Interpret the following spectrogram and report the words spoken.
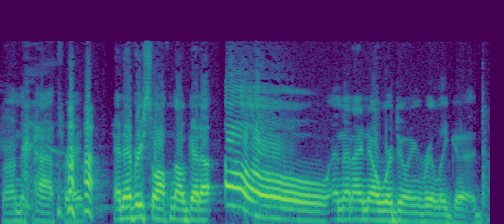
we're on the path, right? and every so often I'll get a oh, and then I know we're doing really good.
